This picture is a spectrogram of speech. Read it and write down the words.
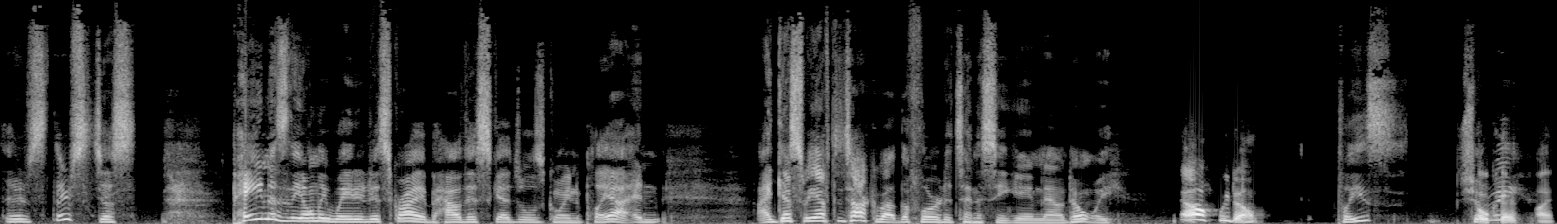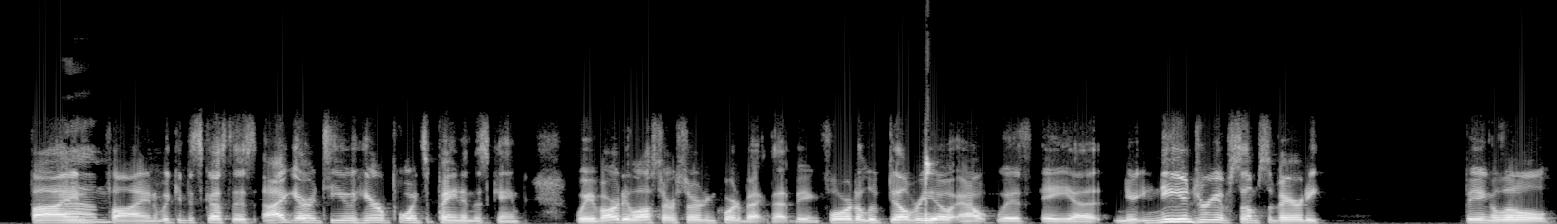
there's, there's just pain is the only way to describe how this schedule is going to play out, and I guess we have to talk about the Florida Tennessee game now, don't we? No, we don't. Please, should okay, we? fine. Fine, Um, fine. We can discuss this. I guarantee you, here are points of pain in this game. We've already lost our starting quarterback, that being Florida. Luke Del Rio out with a uh, knee knee injury of some severity. Being a little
